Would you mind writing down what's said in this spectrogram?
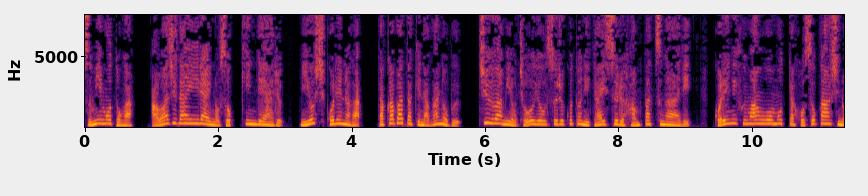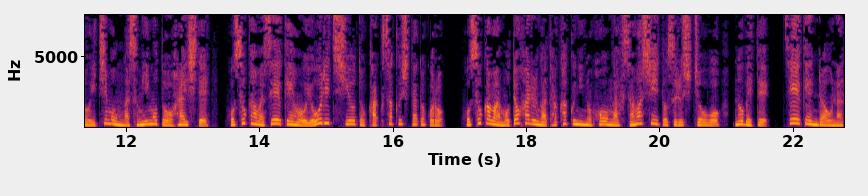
住本が淡路代以来の側近である、三好これ長、高畑長信、中網を徴用することに対する反発があり、これに不満を持った細川氏の一門が住本を排して、細川政権を擁立しようと画策したところ、細川元春が高国の方がふさわしいとする主張を述べて、政権らを納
